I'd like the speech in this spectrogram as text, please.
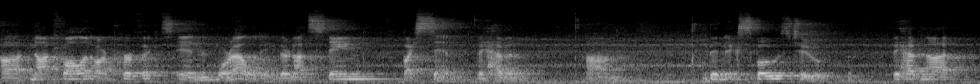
uh, not fallen are perfect in morality. They're not stained by sin. They haven't um, been exposed to, they have not,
